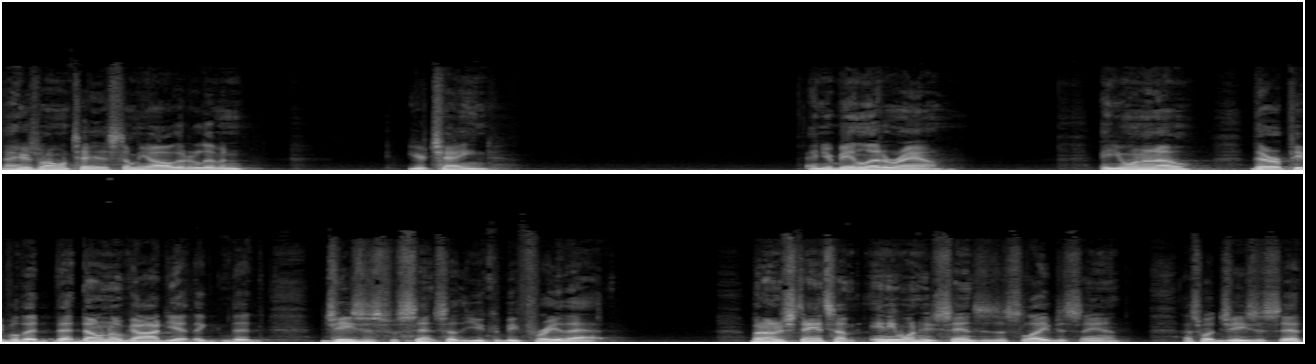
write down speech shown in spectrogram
Now, here's what I want to tell you. There's some of y'all that are living, you're chained. And you're being led around. And you want to know? There are people that, that don't know God yet, that, that Jesus was sent so that you could be free of that. But understand something anyone who sins is a slave to sin. That's what Jesus said.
